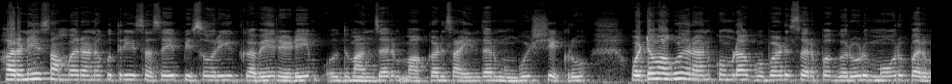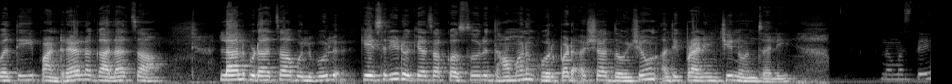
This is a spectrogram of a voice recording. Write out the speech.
हरणे सांबर रणकुत्री ससे पिसोरी गवे रेडे उदमांजर माकड साळींदर मुंगूस शेकरू वटवागुळ रानकोंबडा घुबड सर्प गरुड मोर पर्वती पांढऱ्या गालाचा लाल बुडाचा बुलबुल केसरी डोक्याचा कसूर धामण घोरपड अशा दोनशेहून अधिक प्राणींची नोंद झाली. नमस्ते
